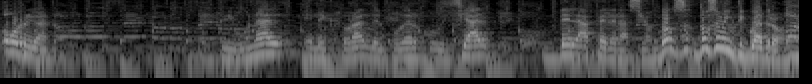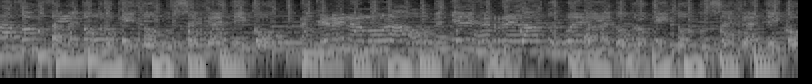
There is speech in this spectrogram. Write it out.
órgano. Tribunal Electoral del Poder Judicial de la Federación. 1224. Corazón, dame tu truquito, tu secretico. Me tienes enamorado, me tienes enredado tu juego. Dame tu truquito, tu secretico.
